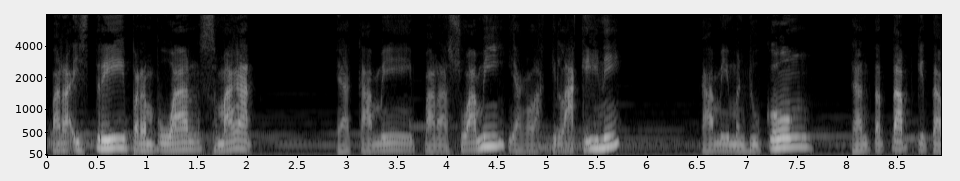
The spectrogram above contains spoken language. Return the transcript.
Para istri, perempuan, semangat. Ya, kami para suami yang laki-laki ini kami mendukung dan tetap kita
